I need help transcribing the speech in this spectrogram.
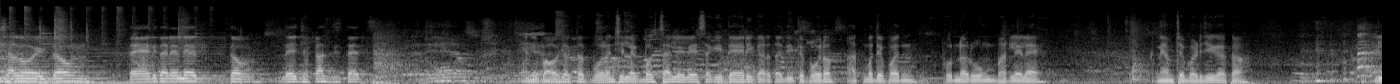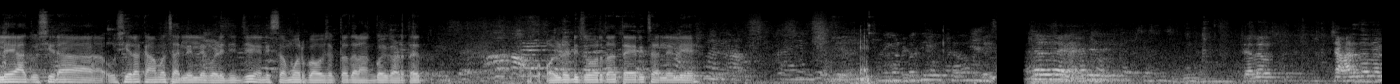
विशाल सर्व एकदम तयारीत आलेले आहेत. एकदम लय झकास दिसत आहेत. आणि पाहू शकतात पोरांची लगबग चाललेली आहे. सगळी तयारी करतात इथे पोरं. आतमध्ये पण पूर्ण रूम भरलेला आहे. आणि आमचे बडजी काका. ले आज उशिरा उशिरा कामं चाललेली आहे बडजींची. आणि समोर पाहू शकतात रांगोळी काढतायत. ऑलरेडी जोरदार तयारी चाललेली आहे. त्याला चार जण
